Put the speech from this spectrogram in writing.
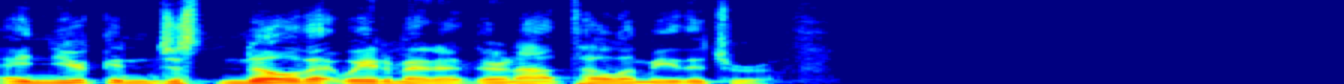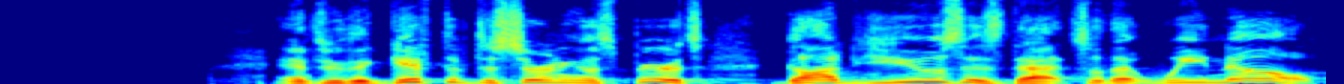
and you can just know that, wait a minute, they're not telling me the truth. And through the gift of discerning of spirits, God uses that so that we know.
